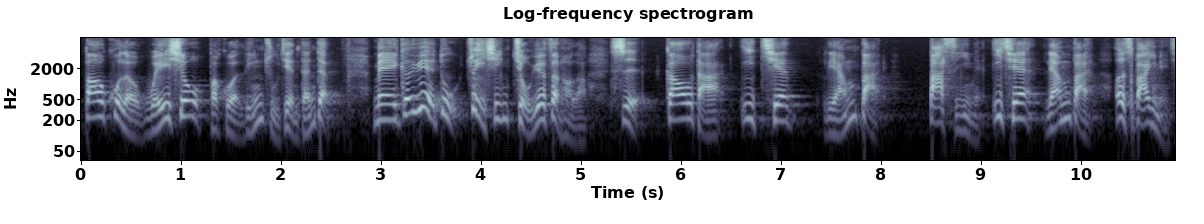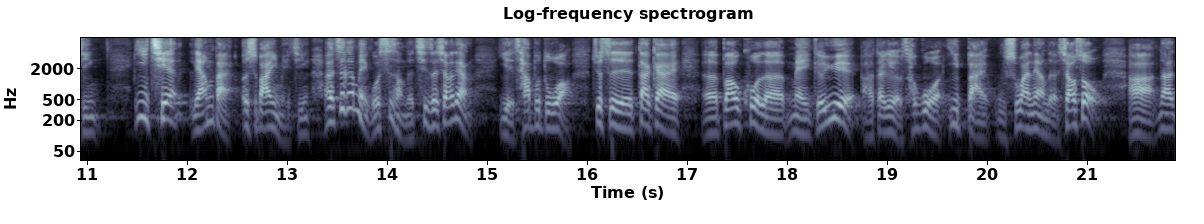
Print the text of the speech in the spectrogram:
包括了维修，包括零组件等等。每个月度最新九月份好了，是高达一千两百八十亿美，一千两百二十八亿美金。一千两百二十八亿美金，而这跟美国市场的汽车销量也差不多啊，就是大概呃包括了每个月啊，大概有超过一百五十万辆的销售啊，那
